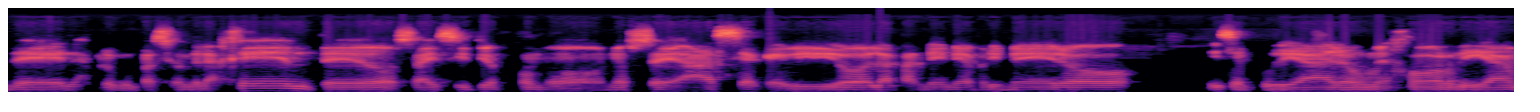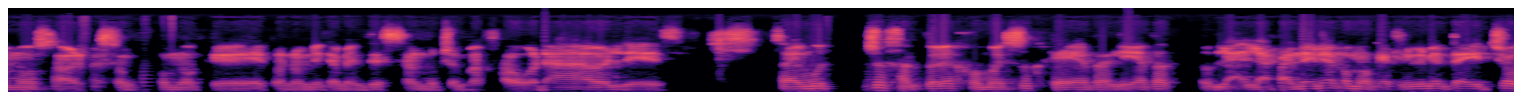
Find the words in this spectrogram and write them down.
de la preocupación de la gente, o sea, hay sitios como, no sé, Asia que vivió la pandemia primero y se cuidaron mejor, digamos, ahora son como que económicamente están mucho más favorables. O sea, hay muchos factores como esos que en realidad la, la pandemia como que simplemente ha hecho,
